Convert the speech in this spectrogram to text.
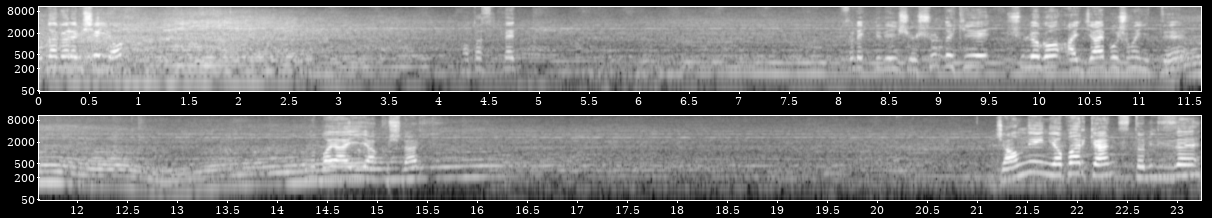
Burada böyle bir şey yok. Motosiklet sürekli değişiyor. Şuradaki şu logo acayip hoşuma gitti. Bayağı iyi yapmışlar. Canlı yayın yaparken stabilize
